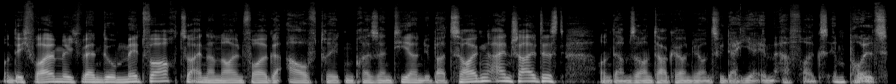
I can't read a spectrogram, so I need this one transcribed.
Und ich freue mich, wenn du Mittwoch zu einer neuen Folge Auftreten, Präsentieren, Überzeugen einschaltest. Und am Sonntag hören wir uns wieder hier im Erfolgsimpuls.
